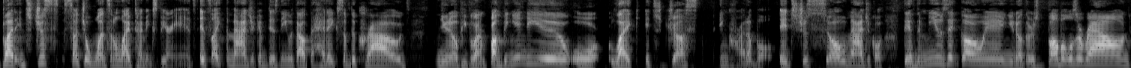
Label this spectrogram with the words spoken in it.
but it's just such a once in a lifetime experience. It's like the magic of Disney without the headaches of the crowds. You know, people aren't bumping into you or like it's just incredible. It's just so magical. They have the music going, you know, there's bubbles around.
